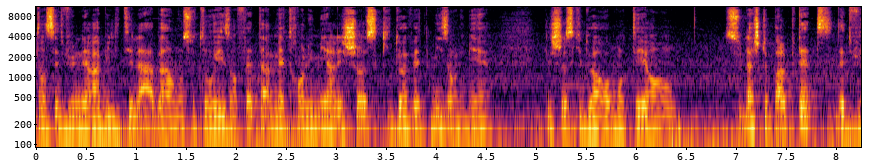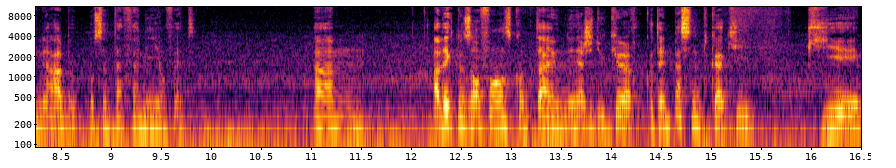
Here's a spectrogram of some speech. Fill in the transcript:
dans cette vulnérabilité-là, ben, on s'autorise en fait à mettre en lumière les choses qui doivent être mises en lumière, les choses qui doivent remonter en... Là, je te parle peut-être d'être vulnérable au sein de ta famille, en fait. Euh, avec nos enfants, quand tu as une énergie du cœur, quand tu as une personne en tout cas qui, qui, est,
